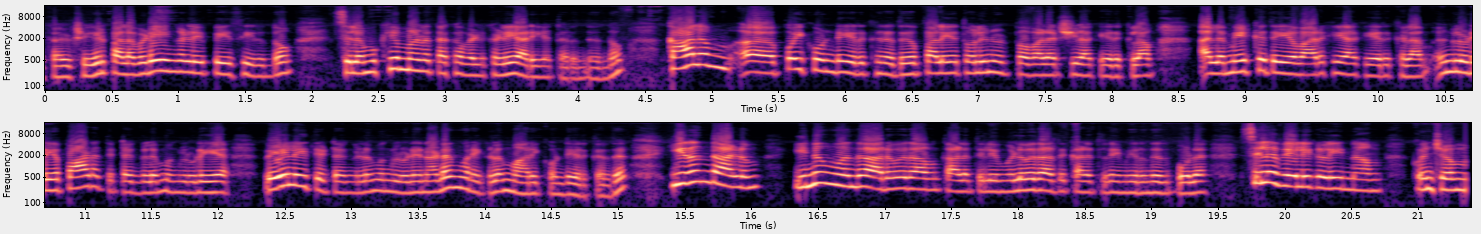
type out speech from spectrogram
நிகழ்ச்சியில் பல விடயங்களை பேசியிருந்தோம். சில முக்கியமான தகவல்களை அறிய தருந்திருந்தோம். காலம் போய்கொண்டே இருக்கிறது. பழைய தொழில்நுட்ப வளர்ச்சியாக இருக்கலாம் அல்ல மேற்கத்தைய வருகையாக இருக்கலாம். எங்களுடைய பாடத்திட்டங்களும் எங்களுடைய வேலை திட்டங்களும் எங்களுடைய நடைமுறைகளும் மாறிக்கொண்டே இருக்கிறது. இருந்தாலும் இன்னும் வந்து அறுபதாம் காலத்திலையும் எழுபதாவது காலத்திலையும் இருந்தது போல சில வேலைகளை நாம் கொஞ்சம்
